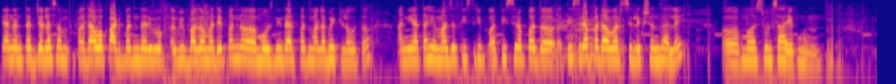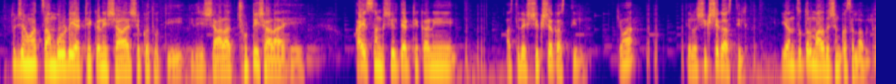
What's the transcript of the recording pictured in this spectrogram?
त्यानंतर जलसंपदा व पाटबंदर विभ- विभागामध्ये पण मोजणीदार पद मला भेटलं होतं. आणि आता हे माझं तिसरी तिसरं पद तिसऱ्या पदावर सिलेक्शन झालं आहे महसूल सहाय्यक म्हणून. तू जेव्हा चांबुर्डे या ठिकाणी शाळा शिकत होती तिची शाळा छोटी शाळा आहे काय सांगशील त्या ठिकाणी असलेले शिक्षक असतील किंवा त्याला शिक्षक असतील यांचं तर मार्गदर्शन कसं लाभलं?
